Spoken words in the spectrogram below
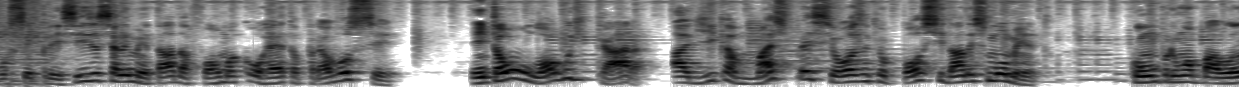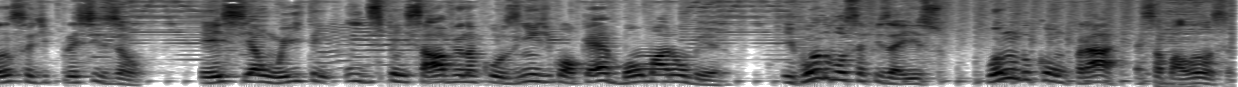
você precisa se alimentar da forma correta para você. Então, logo de cara, a dica mais preciosa que eu posso te dar nesse momento: compre uma balança de precisão. Esse é um item indispensável na cozinha de qualquer bom marombeiro. E quando você fizer isso, quando comprar essa balança,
